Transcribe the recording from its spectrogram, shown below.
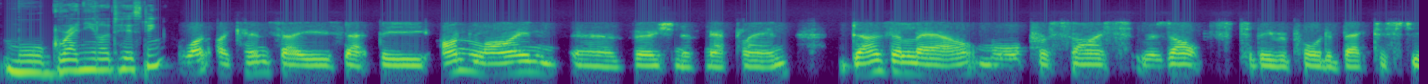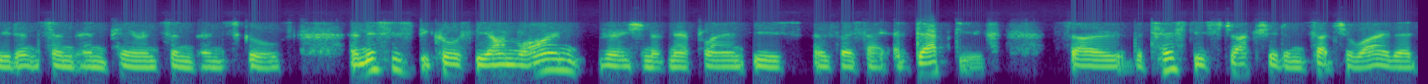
more granular testing? What I can say is that the online uh, version of NAPLAN does allow more precise results to be reported back to students and, and parents and, and schools. And this is because the online version of NAPLAN is, as they say, adaptive. So the test is structured in such a way that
